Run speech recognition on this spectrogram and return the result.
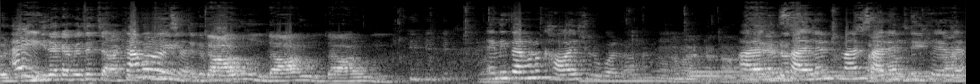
ওই ইন্দিরা ক্যাফেতে চা খেতে দারুণ দারুণ দারুণ। এমনিতে এখনও খাওয়াই শুরু করল। না। আর একজন সাইলেন্ট ম্যান সাইলেন্টলি খেয়ে যায়।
